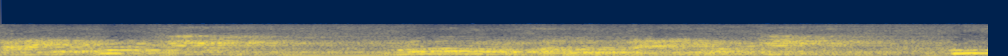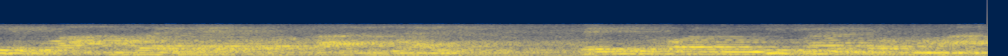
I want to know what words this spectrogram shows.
ของพุทธะบุญกุศลของพุทธะที่วางไว้แล้วประการใดเป็นคนที่ไม่ประมาท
